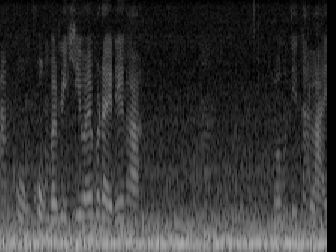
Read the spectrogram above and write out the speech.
อ่างโค้งโค้งแบบมีขี่ไว้บ่ได้เด้ค่ะรถมันที่ถลาย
